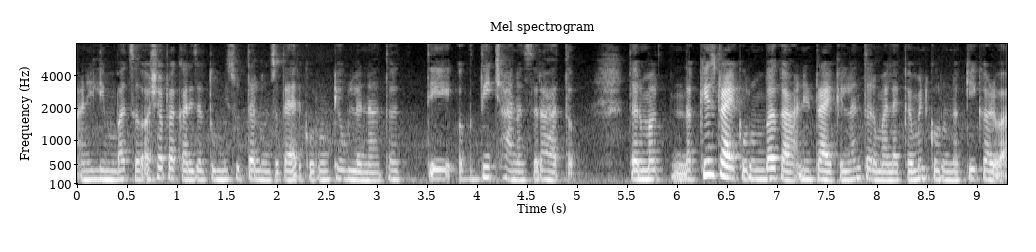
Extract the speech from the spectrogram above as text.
आणि लिंबाचं अशा प्रकारे जर तुम्ही सुद्धा लोणचं तयार करून ठेवलं ना तर ते अगदी छान असं राहतं. तर मग नक्कीच ट्राय करून बघा आणि ट्राय केल्यानंतर मला कमेंट करून नक्की कळवा.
